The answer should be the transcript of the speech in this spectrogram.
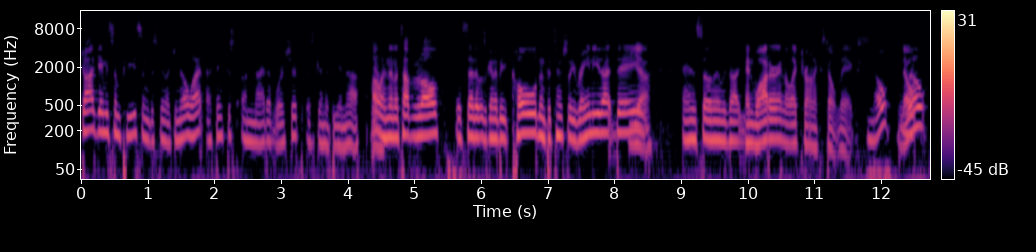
God gave me some peace and just be like, you know what? I think just a night of worship is going to be enough. Oh, and then on top of it all, it said it was going to be cold and potentially rainy that day. Yeah. And so then we thought, And water and electronics don't mix. Nope. Nope. Nope.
